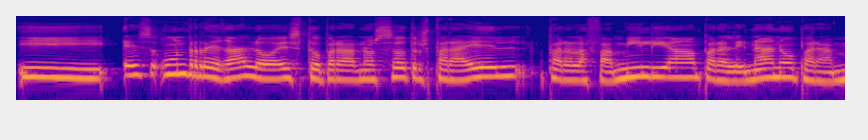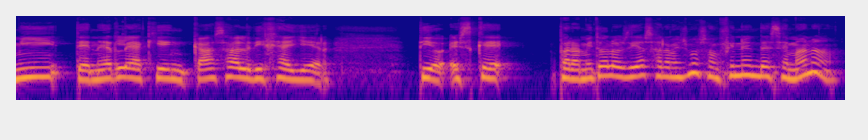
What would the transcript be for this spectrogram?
Y es un regalo esto para nosotros, para él, para la familia, para el enano, para mí, tenerle aquí en casa. Le dije ayer, tío, es que para mí todos los días ahora mismo son fines de semana,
